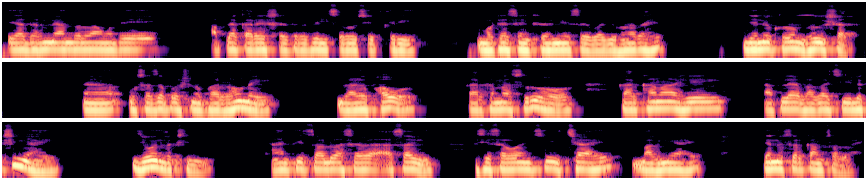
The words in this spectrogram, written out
या धरणे आंदोलनामध्ये आपल्या कार्यक्षेत्रातील सर्व शेतकरी मोठ्या संख्येने सहभागी होणार आहेत. जेणेकरून भविष्यात ऊसाचा प्रश्न फार राहू नये गाळं फावं कारखाना सुरू व्हावं. कारखाना हे आपल्या भागाची लक्ष्मी आहे जीवनलक्ष्मी आणि ती चालू असावी असावी अशी सर्वांची इच्छा आहे मागणी आहे. त्यानुसार काम चालू आहे.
